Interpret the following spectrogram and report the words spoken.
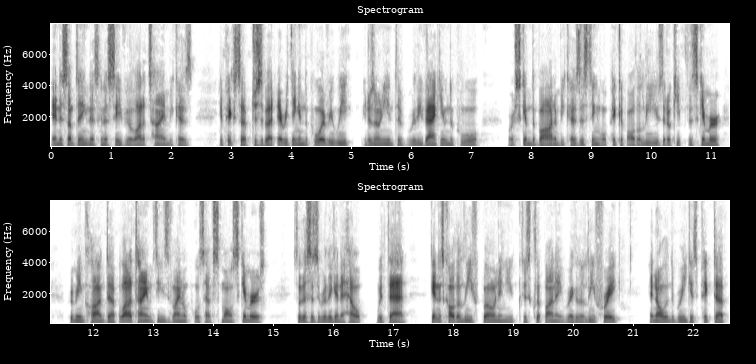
And it's something that's going to save you a lot of time because it picks up just about everything in the pool every week. You don't need to really vacuum the pool or skim the bottom because this thing will pick up all the leaves. It'll keep the skimmer from being clogged up. A lot of times these vinyl pools have small skimmers, so this is really going to help with that. Again, it's called a leaf bone, and you just clip on a regular leaf rake, and all the debris gets picked up,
